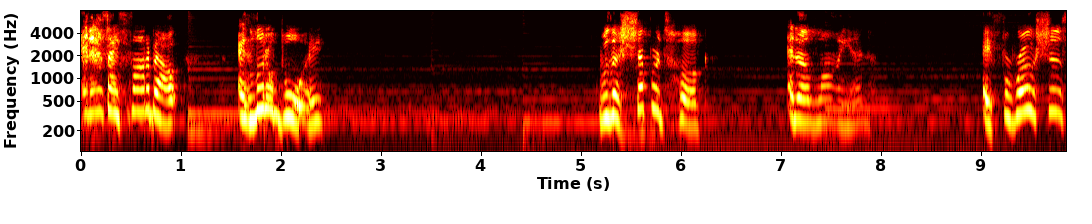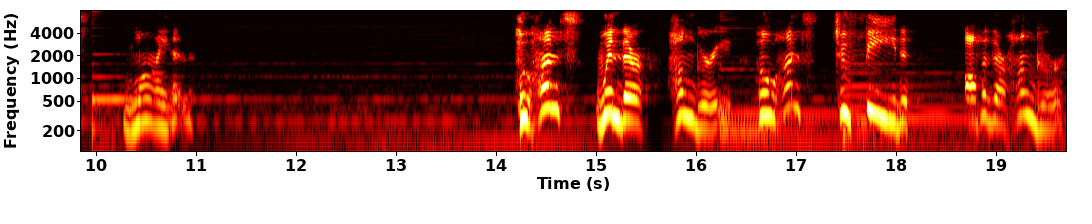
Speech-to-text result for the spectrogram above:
And as I thought about a little boy with a shepherd's hook and a lion, a ferocious lion who hunts when they're hungry, who hunts to feed off of their hunger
